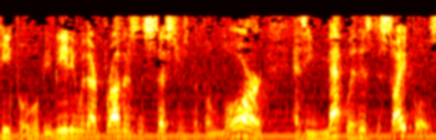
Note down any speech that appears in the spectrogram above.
people. We'll be meeting with our brothers and sisters. But the Lord, as He met with His disciples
